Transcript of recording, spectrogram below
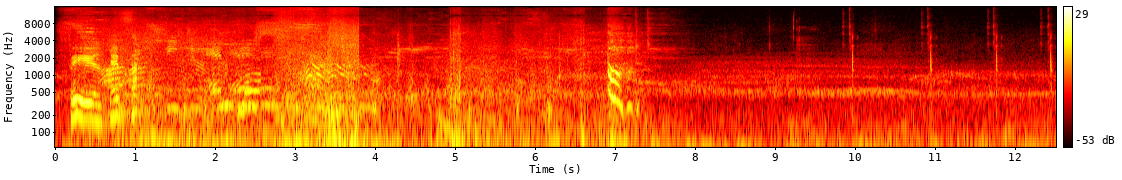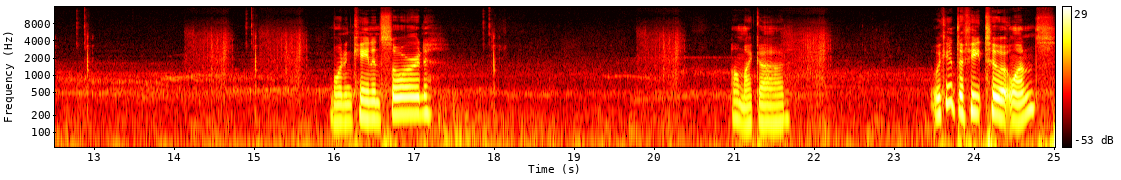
Feel the ba- and sword. Oh my god. We can't defeat two at once.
